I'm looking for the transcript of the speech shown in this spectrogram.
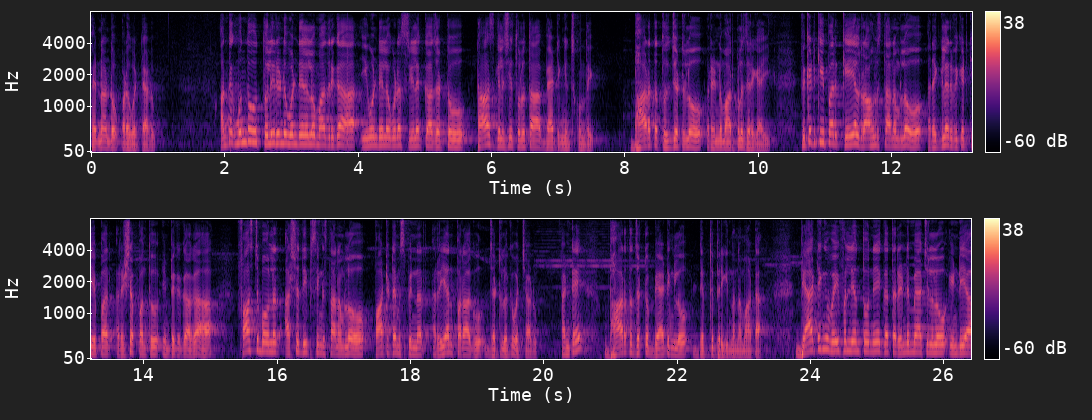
ఫెర్నాండో పడగొట్టాడు. అంతకుముందు తొలి రెండు వన్డేలలో మాదిరిగా ఈ వన్డేలో కూడా శ్రీలంక జట్టు టాస్ గెలిచి తొలుత బ్యాటింగ్ ఎంచుకుంది. భారత తుది జట్టులో రెండు మార్పులు జరిగాయి. వికెట్ కీపర్ కేఎల్ రాహుల్ స్థానంలో regular wicket keeper Rishabh Pant ఎంపిక కాగా ఫాస్ట్ బౌలర్ హర్షదీప్ సింగ్ స్థానంలో part time spinner Riyan Parag జట్టులోకి వచ్చాడు. అంటే భారత జట్టు బ్యాటింగ్లో డెప్త్ పెరిగిందన్నమాట. బ్యాటింగ్ వైఫల్యంతోనే గత రెండు మ్యాచ్లలో ఇండియా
